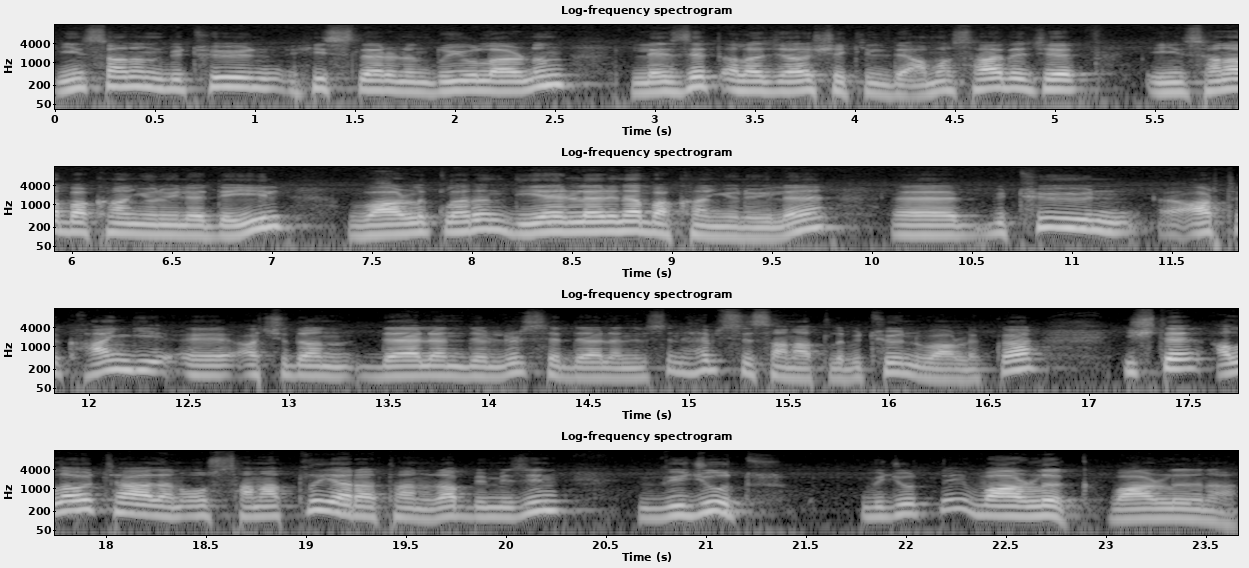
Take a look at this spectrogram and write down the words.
insanın bütün hislerinin, duyularının lezzet alacağı şekilde ama sadece insana bakan yönüyle değil, varlıkların diğerlerine bakan yönüyle e, bütün artık hangi e, açıdan değerlendirilirse değerlendirilsin hepsi sanatlı bütün varlıklar. İşte Allahü Teala'nın o sanatlı yaratan Rabbimizin vücut, vücut ne? Varlık, varlığına,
